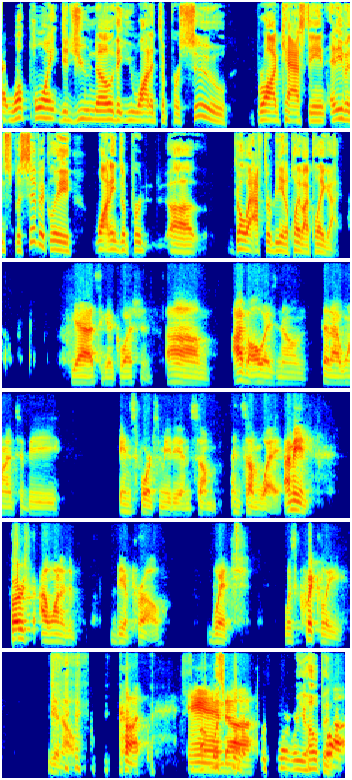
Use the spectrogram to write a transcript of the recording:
At what point did you know that you wanted to pursue broadcasting and even specifically wanting to uh, go after being a play-by-play guy? Yeah, that's a good question. Um, I've always known that I wanted to be in sports media in some in some way. I mean, first I wanted to be a pro, which was quickly, you know, cut. what, And sport, uh, what sport were you hoping? Well,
